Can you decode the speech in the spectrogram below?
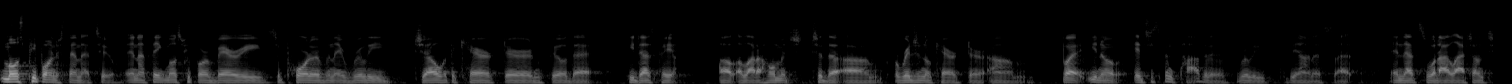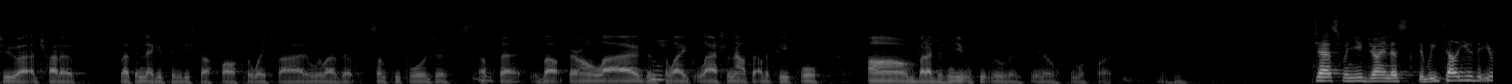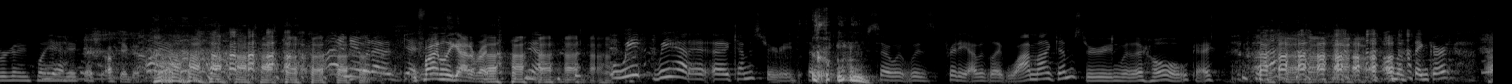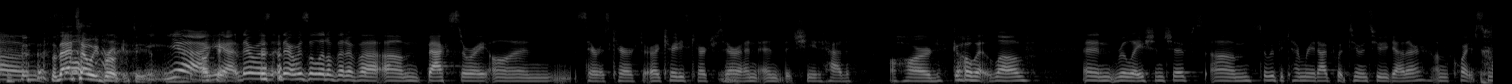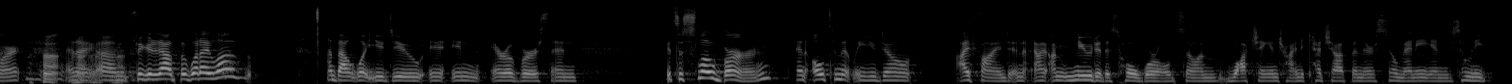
most people understand that too. And I think most people are very supportive and they really gel with the character and feel that he does pay a, a lot of homage to the um, original character. Um, but, you know, it's just been positive, really, to be honest. I, and that's what I latch onto. I try to let the negativity stuff fall to the wayside and realize that some people are just mm-hmm. upset about their own lives and for mm-hmm. like lashing out to other people. Um, but I just mute and keep moving, you know, for the most part. Mm-hmm. Jes, when you joined us, did we tell you that you were going to be playing Yeah. a gay character? Okay, good. I knew what I was getting. You finally got it right. yeah. Well, we we had a, a chemistry read, so so it was pretty. I was like, why am I chemistry reading with her? Oh, okay. I'm a thinker. Um, So that's how we broke it to you. yeah, Okay. yeah. There was there was a little bit of a um, backstory on Sara's character, uh, Caity's character, Sara, and, and that she'd had a hard go at love and relationships. Um, so with the chem read, I put two and two together. I'm quite smart, and I um, figured it out. But what I love about what you do in, in Arrowverse, and it's a slow burn, and ultimately you don't. I find, and I, I'm new to this whole world, so I'm watching and trying to catch up. And there's so many and so many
